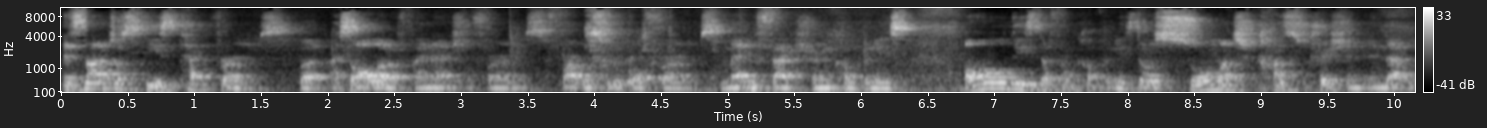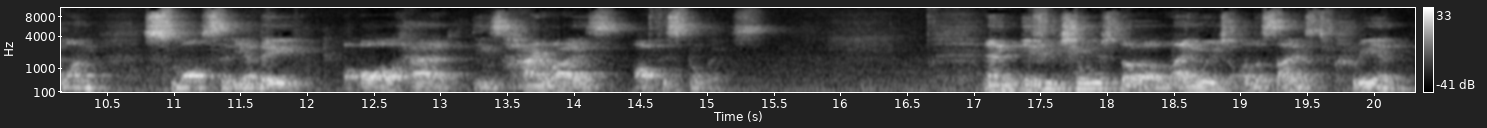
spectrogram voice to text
it's not just these tech firms, but I saw a lot of financial firms, pharmaceutical firms, manufacturing companies, all these different companies. There was so much concentration in that one small city, and they all had these high-rise office buildings. And if you change the language on the signs to Korean,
